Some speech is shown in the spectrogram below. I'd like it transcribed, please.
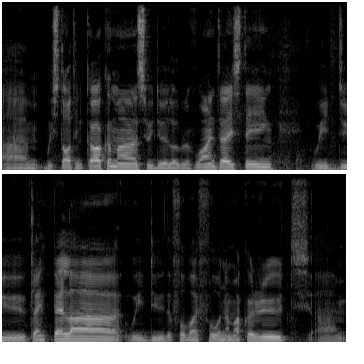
Um, we start in Kakamas, we do a little bit of wine tasting, we do Klein Pella, we do the 4x4 Namakwa route, um,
